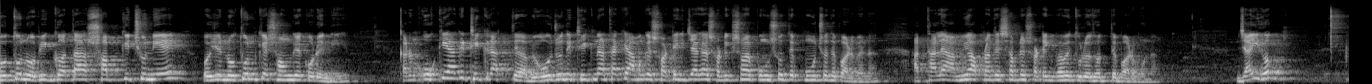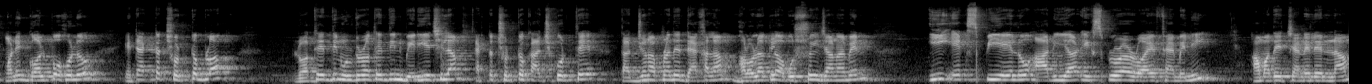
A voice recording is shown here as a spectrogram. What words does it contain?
নতুন অভিজ্ঞতা সব কিছু নিয়ে ওই যে নতুনকে সঙ্গে করে নিয়ে। কারণ ওকে আগে ঠিক রাখতে হবে। ও যদি ঠিক না থাকে, আমাকে সঠিক জায়গায় সঠিক সময় পৌঁছতে পৌঁছতে পারবে না। আর তাহলে আমিও আপনাদের সামনে সঠিকভাবে তুলে ধরতে পারব না। যাই হোক, অনেক গল্প হলো। এটা একটা ছোট্ট ব্লগ। রথের দিন, উল্টো রথের দিন বেরিয়েছিলাম একটা ছোট্ট কাজ করতে। তার জন্য আপনাদের দেখালাম। ভালো লাগলে অবশ্যই জানাবেন। E X P L O R E R explorer Roy family আমাদের চ্যানেলের নাম।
